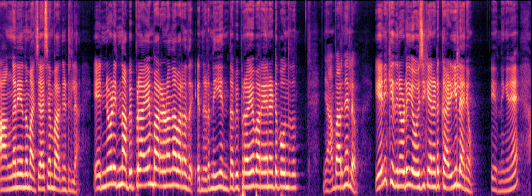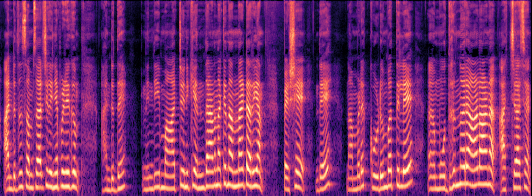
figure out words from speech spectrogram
അങ്ങനെയൊന്നും അച്ചാച്ചൻ പറഞ്ഞിട്ടില്ല. എന്നോട് ഇന്ന് അഭിപ്രായം പറയണമെന്നാണ് പറഞ്ഞത്. എന്നിട്ട് നീ എന്ത് അഭിപ്രായം പറയാനായിട്ട് പോകുന്നത്? ഞാൻ പറഞ്ഞല്ലോ. എനിക്കിതിനോട് യോജിക്കാനായിട്ട് കഴിയില്ലാനോ എന്നിങ്ങനെ അന്റതും സംസാരിച്ച് കഴിഞ്ഞപ്പോഴേക്കും അന്റതേ നിന്റെ ഈ മാറ്റം എനിക്ക് എന്താണെന്നൊക്കെ നന്നായിട്ട് അറിയാം പക്ഷേ ദേ നമ്മുടെ കുടുംബത്തിലെ മുതിർന്ന ഒരാളാണ് അച്ചാച്ചൻ.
